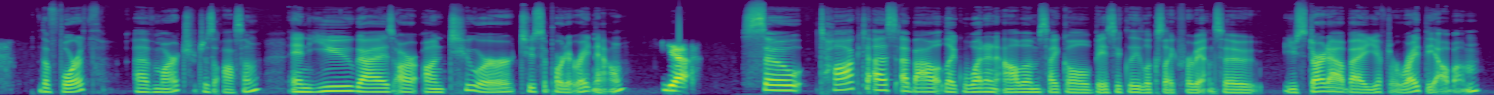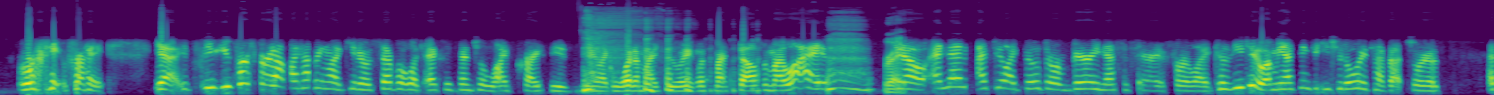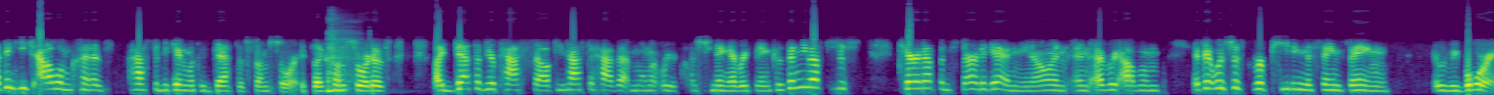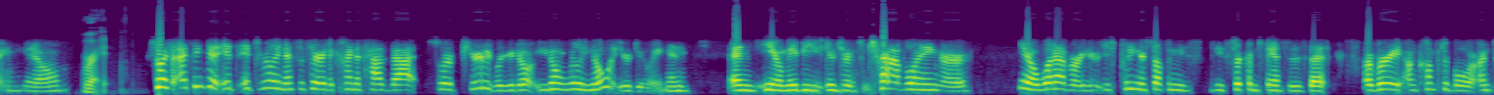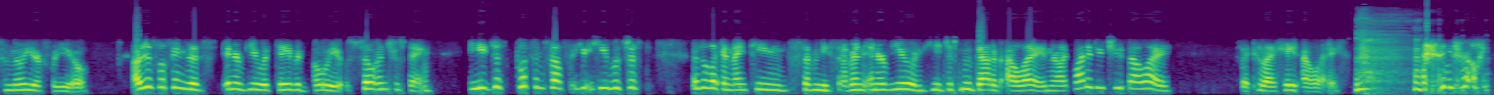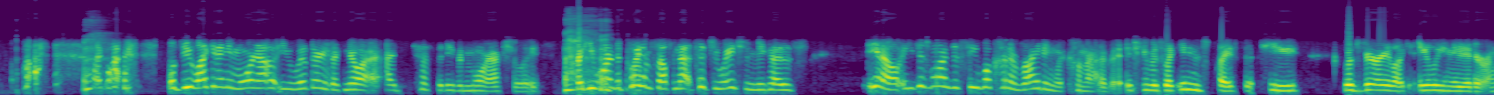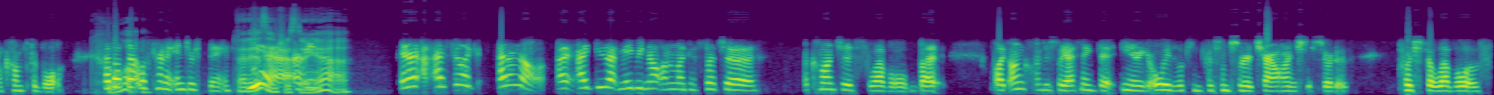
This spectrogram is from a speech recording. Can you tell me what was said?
The 4th of March, which is awesome. And you guys are on tour to support it right now. Yeah. So talk to us about like what an album cycle basically looks like for a band. So you start out by you have to write the album. Right, right. Yeah, you, you first start out by having like you know several like existential life crises, being like, what am I doing with myself and my life? Right. You know, and then I feel like those are very necessary for like because you do. I mean, I think that you should always have that sort of. I think each album kind of has to begin with a death of some sort. It's like some sort of like death of your past self. You have to have that moment where you're questioning everything because then you have to just tear it up and start again. You know, and and every album, if it was just repeating the same thing, it would be boring. You know, right. So I, th- I think that it, it's really necessary to kind of have that sort of period where you don't you don't really know what you're doing, and and you know maybe you're doing some traveling or you know whatever. You're just putting yourself in these these circumstances that are very uncomfortable or unfamiliar for you. I was just listening to this interview with David Bowie. It was so interesting. He just puts himself. He, he was just. This is like a 1977 interview, and he just moved out of LA. And they're like, "Why did you choose LA?" It's like, "Cause I hate LA." and you're like, what? like what? Well, do you like it any more now that you live there? He's like, no, I, I tested even more actually. But he wanted to put himself in that situation because, you know, he just wanted to see what kind of writing would come out of it if he was like in this place that he was very like alienated or uncomfortable. I thought that was kind of interesting. That is yeah, interesting. I mean, yeah. and I, I feel like I don't know. I, I do that maybe not on like a, such a a conscious level, but like unconsciously, I think that you know you're always looking for some sort of challenge to sort of push the level of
